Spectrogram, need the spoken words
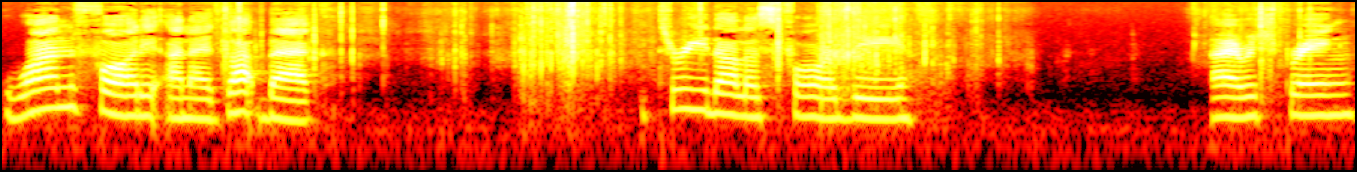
140 and I got back three dollars for the Irish Spring.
